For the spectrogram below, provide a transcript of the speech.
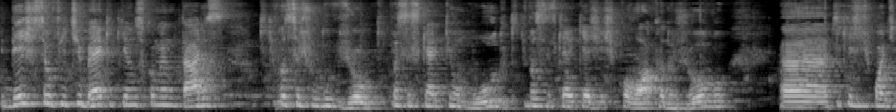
e deixe seu feedback aqui nos comentários. O que, você achou do jogo? O que, vocês querem que eu mudo? O que, vocês querem que a gente coloque no jogo? Uh, o que, que, a gente pode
